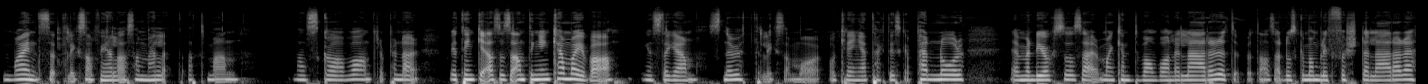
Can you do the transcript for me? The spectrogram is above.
mindset liksom för hela samhället att man, man ska vara entreprenör. Och jag tänker, alltså, så antingen kan man ju vara Instagram-snut liksom, och, och kränga taktiska pennor, Eh, men det är också så här, man kan inte vara en vanlig lärare typ, utan så här, då ska man bli första lärare.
